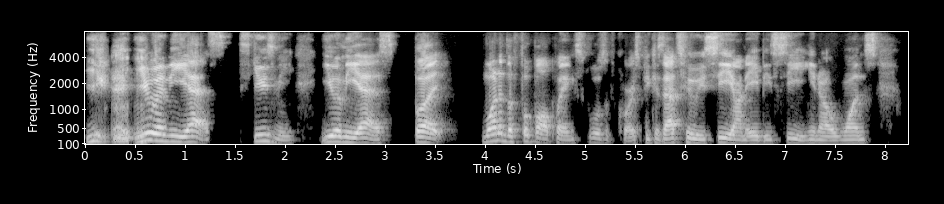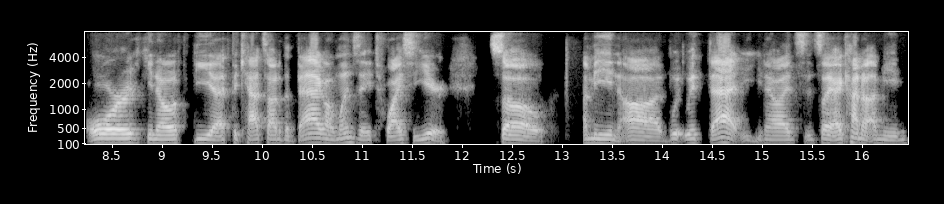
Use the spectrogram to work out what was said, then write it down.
UMES. Excuse me, UMES. But one of the football playing schools, of course, because that's who we see on ABC. You know, once or you know if the uh, if the cat's out of the bag on Wednesday, twice a year. So I mean, uh, with, with that, you know, it's it's like I kind of, I mean,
